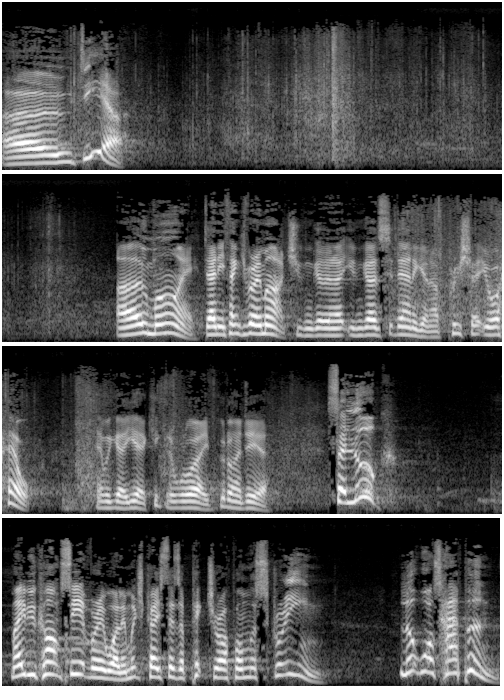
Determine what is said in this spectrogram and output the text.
Oh dear. Oh my. Danny, thank you very much. You can go, you can go and sit down again. I appreciate your help. There we go. Yeah, kick it all away. Good idea. So look. Maybe you can't see it very well, in which case there's a picture up on the screen. Look what's happened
